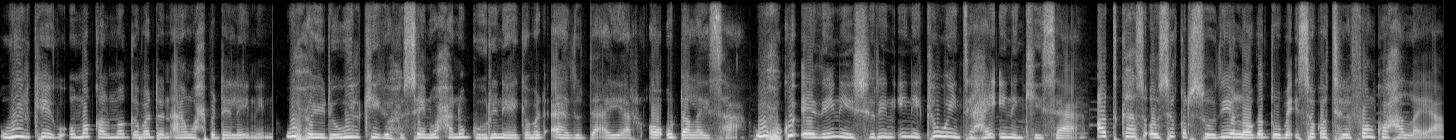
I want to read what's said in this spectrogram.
wiilkaygu uma qalmo gabadhan aan waxba dhalaynin wuxuu yidhi wiilkayga xuseen waxaan u guurinayay gabadh aad u da'yar oo u dhalaysa. Wuxuu ku eedeynayay shiriin inay ka weyn tahay inankiisa. Codkaas oo si qarsoodiya looga duubay isagoo telefoon ku hadlaya.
